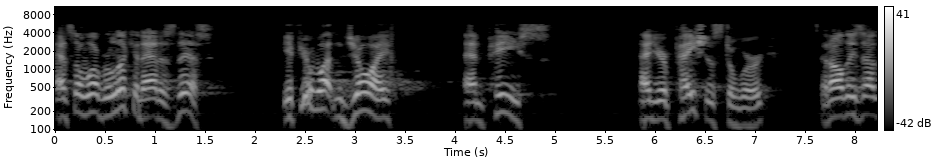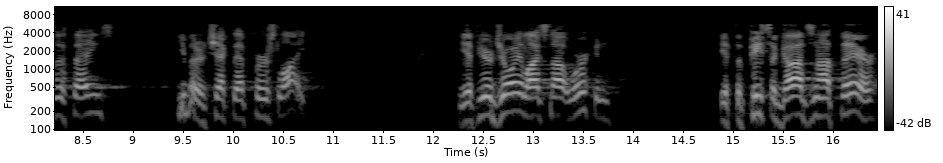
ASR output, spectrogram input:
And so what we're looking at is this. If you're wanting joy and peace and your patience to work and all these other things, you better check that first light. If your joy light's not working, if the peace of God's not there,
